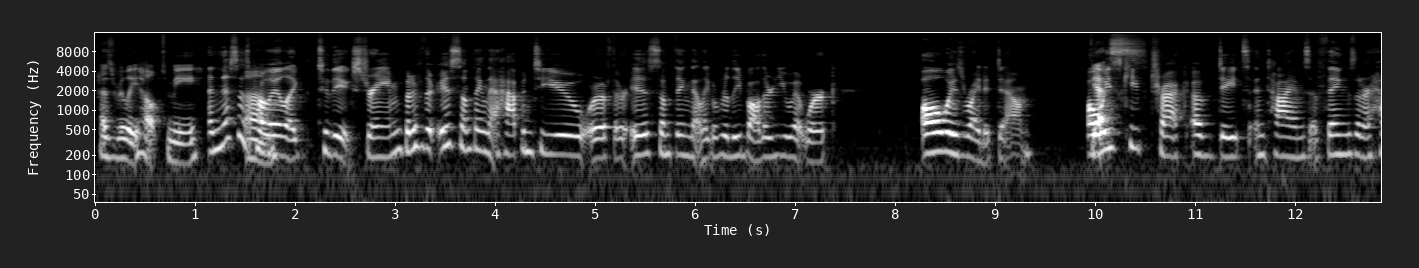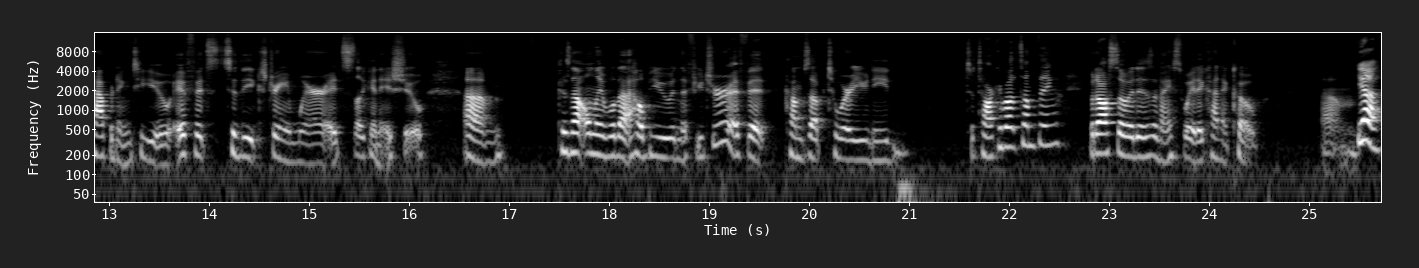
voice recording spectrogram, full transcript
has really helped me. And this is um, probably like to the extreme, but if there is something that happened to you or if there is something that like really bothered you at work, always write it down. Always yes. keep track of dates and times of things that are happening to you if it's to the extreme where it's like an issue. Um because not only will that help you in the future if it comes up to where you need to talk about something, but also it is a nice way to kind of cope. Um, yeah,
